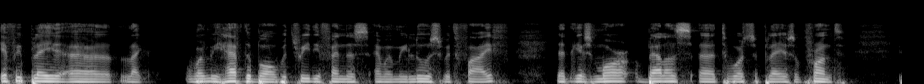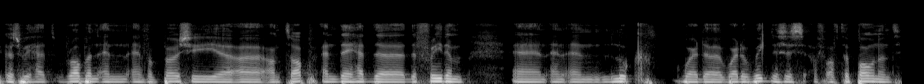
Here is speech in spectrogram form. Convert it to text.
if we play uh, like when we have the ball with three defenders and when we lose with five, that gives more balance uh, towards the players up front, because we had Robben and and Van Persie uh, on top, and they had the the freedom and and and look where the where the weaknesses of, of the opponent.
